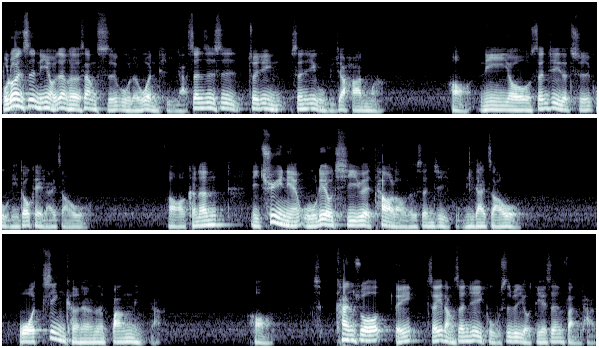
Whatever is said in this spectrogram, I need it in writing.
不论是你有任何上持股的问题啦，甚至是最近生技股比较憨嘛。好，你有生计的持股，你都可以来找我。好，可能你去年五六七月套牢的生计股，你来找我，我尽可能的帮你呀。好，看说，哎，这一档生计股是不是有跌升反弹？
